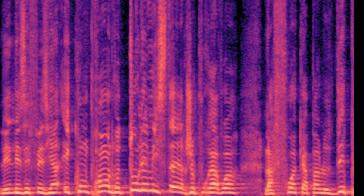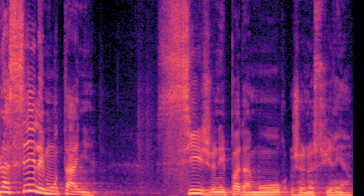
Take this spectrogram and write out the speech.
les, Éphésiens et comprendre tous les mystères. Je pourrais avoir la foi capable de déplacer les montagnes. Si je n'ai pas d'amour, je ne suis rien.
